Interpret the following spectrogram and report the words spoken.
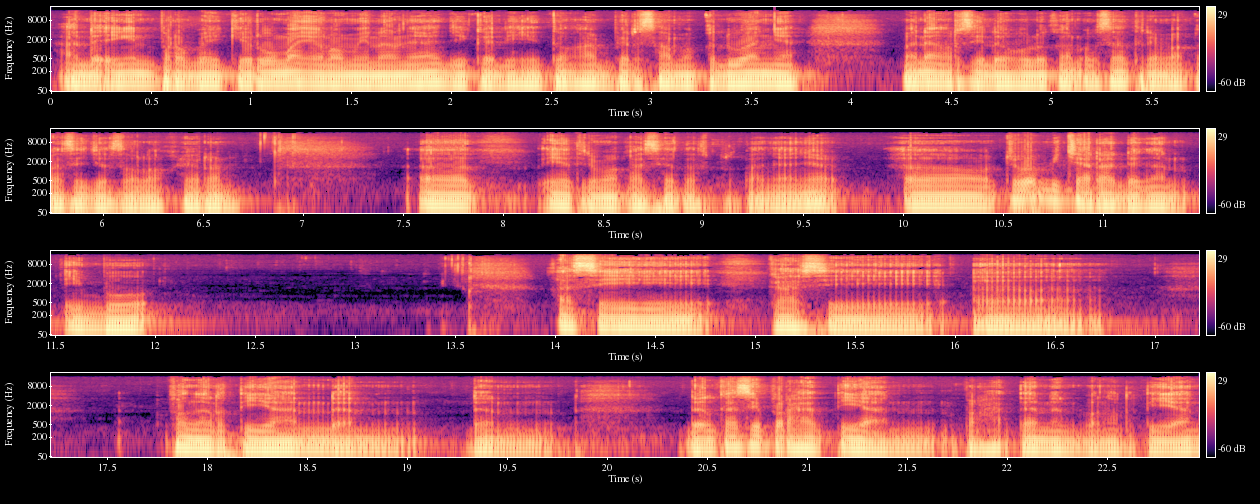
anda ingin perbaiki rumah yang nominalnya jika dihitung hampir sama keduanya. Mana yang harus didahulukan Ustadz? Terima kasih jazakallah khairan. Uh, ya terima kasih atas pertanyaannya. Uh, coba bicara dengan ibu. Kasih kasih uh, pengertian dan dan dan kasih perhatian perhatian dan pengertian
